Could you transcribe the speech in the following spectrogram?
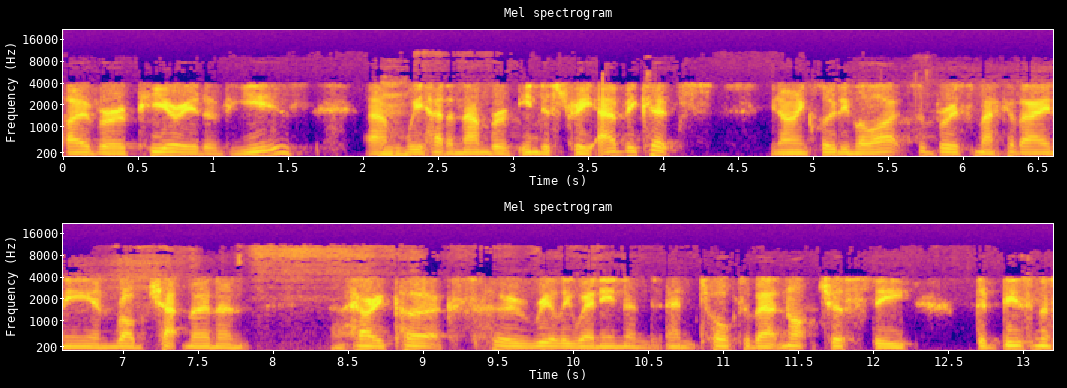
over a period of years. Um, mm. We had a number of industry advocates, you know, including the likes of Bruce McAvaney and Rob Chapman and uh, Harry Perks, who really went in and, and talked about not just the the business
